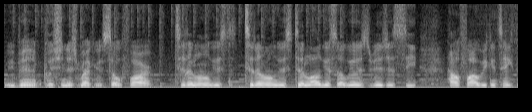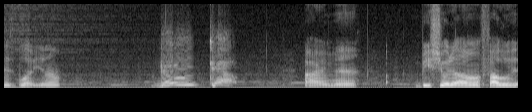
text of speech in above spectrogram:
we've been pushing this record so far to the longest, to the longest, to the longest. So we'll, we'll just see how far we can take this boy, you know. No doubt. All right, man. Be sure to um, follow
